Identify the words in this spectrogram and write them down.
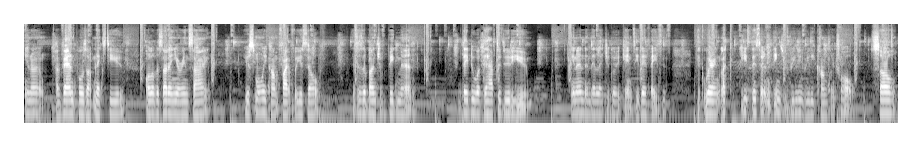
you know, a van pulls up next to you. All of a sudden, you're inside. You're small, you can't fight for yourself. This is a bunch of big men. They do what they have to do to you, you know, and then they let you go. You can't see their faces. Like wearing, like, you, there's certain things you really, really can't control. So,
